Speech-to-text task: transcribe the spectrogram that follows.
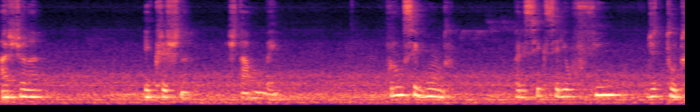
Arjuna e Krishna estavam bem. Por um segundo, parecia que seria o fim de tudo.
